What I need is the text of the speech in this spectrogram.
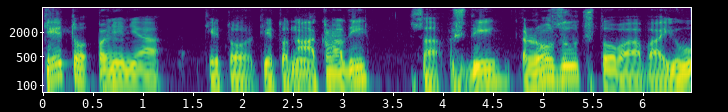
tieto plnenia, tieto, tieto náklady sa vždy rozúčtovávajú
